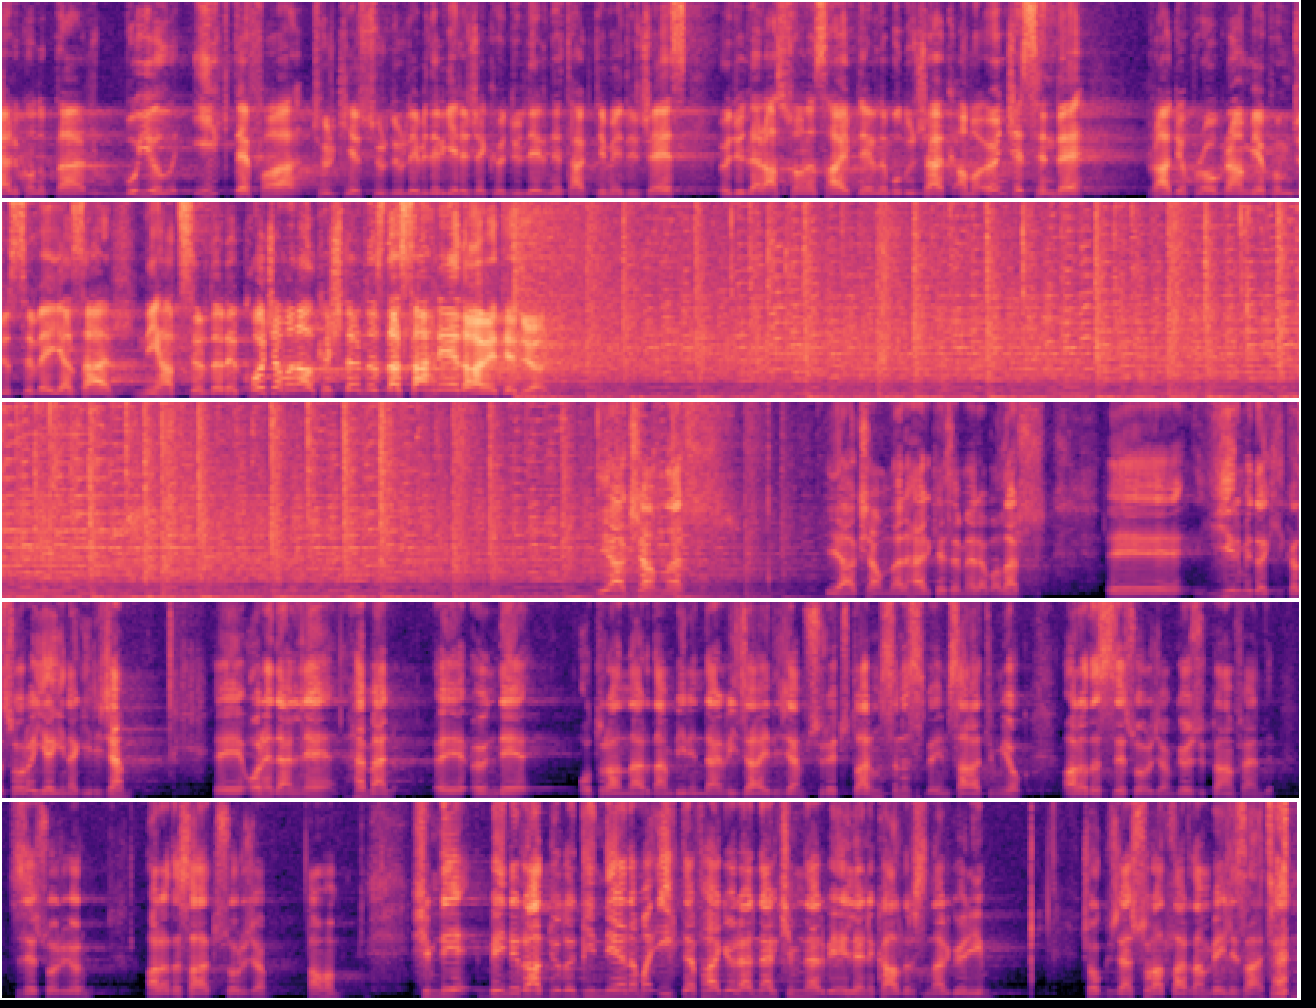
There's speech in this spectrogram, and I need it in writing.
değerli konuklar, bu yıl ilk defa Türkiye Sürdürülebilir Gelecek ödüllerini takdim edeceğiz. Ödüller az sonra sahiplerini bulacak ama öncesinde radyo program yapımcısı ve yazar Nihat Sırdar'ı kocaman alkışlarınızla sahneye davet ediyor. İyi akşamlar. İyi akşamlar. Herkese merhabalar. Ee, 20 dakika sonra yayına gireceğim. Ee, o nedenle hemen e, önde oturanlardan birinden rica edeceğim. Süre tutar mısınız? Benim saatim yok. Arada size soracağım. Gözlüklü hanımefendi. Size soruyorum. Arada saati soracağım. Tamam. Şimdi beni radyoda dinleyen ama ilk defa görenler kimler? Bir ellerini kaldırsınlar göreyim. Çok güzel. Suratlardan belli zaten.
